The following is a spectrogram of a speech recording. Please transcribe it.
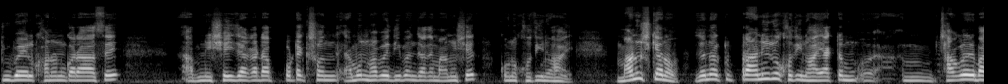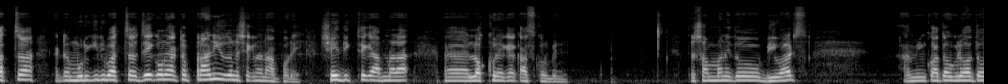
টিউবওয়েল খনন করা আছে আপনি সেই জায়গাটা প্রোটেকশন এমনভাবে দিবেন যাতে মানুষের কোনো ক্ষতি না হয়। মানুষ কেন? যেন একটু প্রাণীরও ক্ষতি না হয়। একটা ছাগলের বাচ্চা, একটা মুরগির বাচ্চা, যে কোনো একটা প্রাণীও যেন সেখানে না পড়ে। সেই দিক থেকে আপনারা লক্ষ্য রেখে কাজ করবেন। তো সম্মানিত ভিউয়ার্স আমি কতগুলো হয়তো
